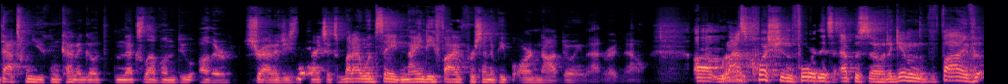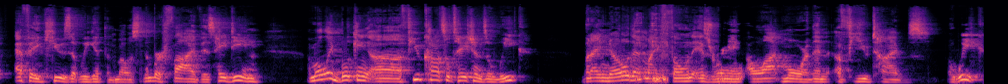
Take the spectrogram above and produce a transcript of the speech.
that's when you can kind of go to the next level and do other strategies and tactics. But I would say 95% of people are not doing that right now. Uh, last question for this episode. Again, the five FAQs that we get the most. Number five is Hey, Dean, I'm only booking a few consultations a week but I know that my phone is ringing a lot more than a few times a week.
